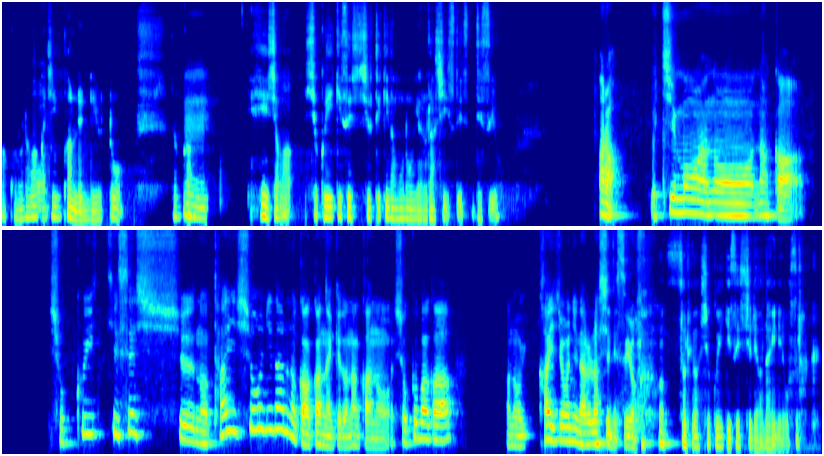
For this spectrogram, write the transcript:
まあ、コロナワクチン関連で言うと、なんか、うん。弊社は職域接種的なものをやるらしいですですよ。あら、うちもあの、なんか、職域接種の対象になるのかわかんないけど、なんかあの、職場が、あの、会場になるらしいですよ。それは職域接種ではないね、おそらく。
